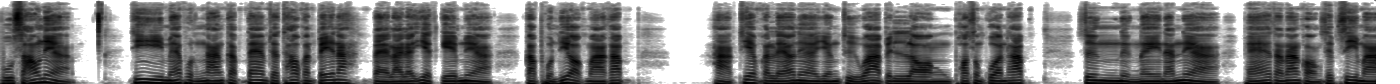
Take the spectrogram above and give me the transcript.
บูเซาเนี่ยที่แม้ผลงานกับแต้มจะเท่ากันเป๊ะนะ แต่รายละเอียดเกมเนี่ยกับผลที่ออกมาครับ หากเทียบกันแล้วเนี่ยยังถือว่าเป็นรองพอสมควรครับ ซึ่งหนึ่งในนั้นเนี่ยแพ้ทางด้านของเซฟซี่มา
